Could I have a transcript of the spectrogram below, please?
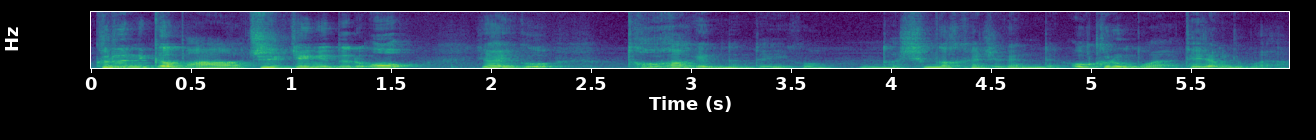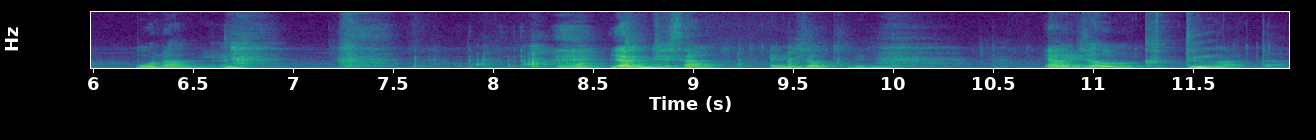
그러니까 봐 주식쟁이들은 어? 야 이거 더 가겠는데 이거? 음. 더 심각해지겠는데? 어 그럼 뭐야 대장주 뭐야? 모나미. 양지사. 양지사 어떻게 됐냐? 양지사 오늘 급등 나왔다.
